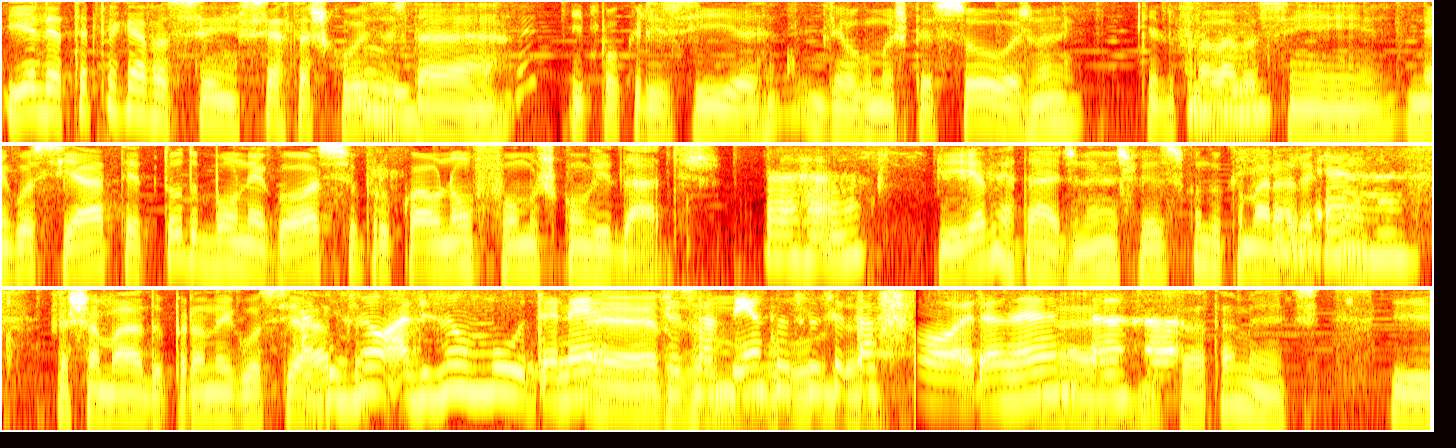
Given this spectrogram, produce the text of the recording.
E ele até pegava assim certas coisas da hipocrisia de algumas pessoas, né? Que ele falava assim: negociar ter todo bom negócio para o qual não fomos convidados. Aham. E é verdade, né? Às vezes quando o camarada Sim, com- aham. é chamado para negociar, A visão, a visão muda, né? É, a se você está dentro ou se você está fora, né? É, Aham. exatamente. E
